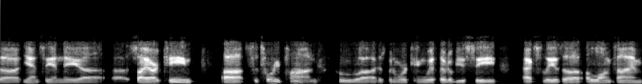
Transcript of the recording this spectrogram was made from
uh, Yancy and the uh, uh, team. Uh, Satori Pond, who uh, has been working with OWC, actually is a, a longtime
